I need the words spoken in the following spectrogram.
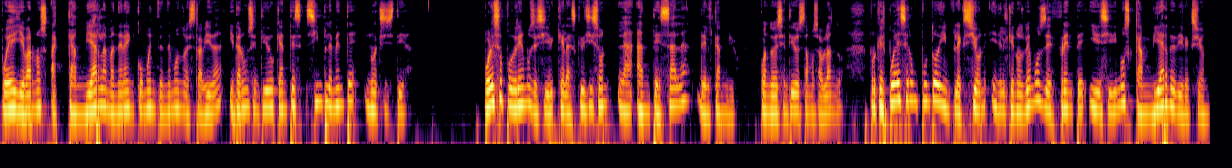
puede llevarnos a cambiar la manera en cómo entendemos nuestra vida y dar un sentido que antes simplemente no existía. Por eso podríamos decir que las crisis son la antesala del cambio, cuando de sentido estamos hablando, porque puede ser un punto de inflexión en el que nos vemos de frente y decidimos cambiar de dirección.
